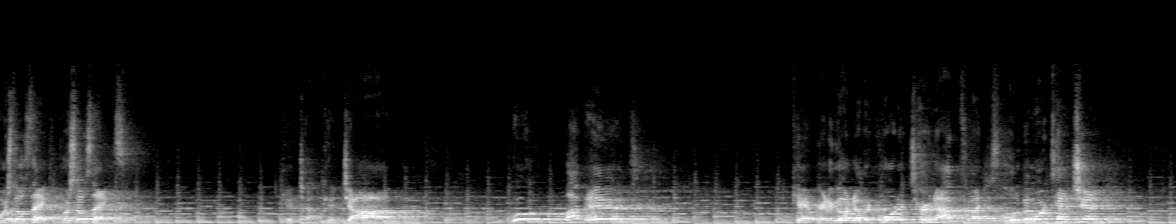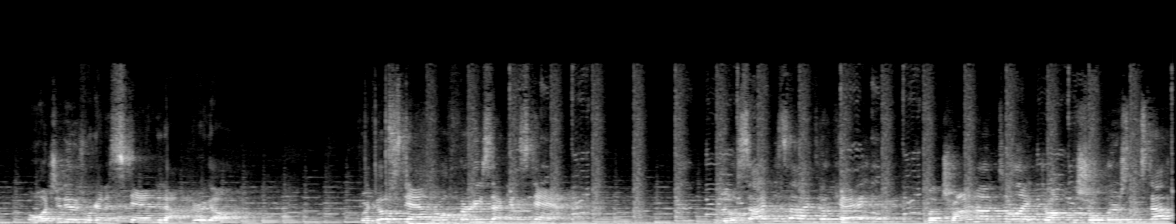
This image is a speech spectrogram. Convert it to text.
Push those legs, push those legs. Good job, good job. Woo, love it. Okay, we're gonna go another quarter turn up, so just a little bit more tension. But what you do is we're gonna stand it up. Here we go. Quick little stand, little 30 second stand. Little side to side's okay, but try not to like drop the shoulders and stuff.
